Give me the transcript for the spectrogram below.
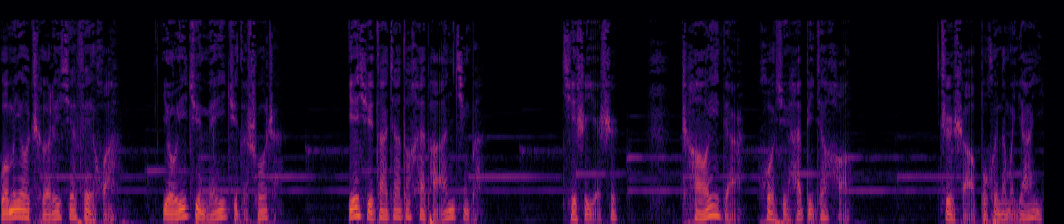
我们又扯了一些废话，有一句没一句的说着。也许大家都害怕安静吧，其实也是，吵一点或许还比较好，至少不会那么压抑。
